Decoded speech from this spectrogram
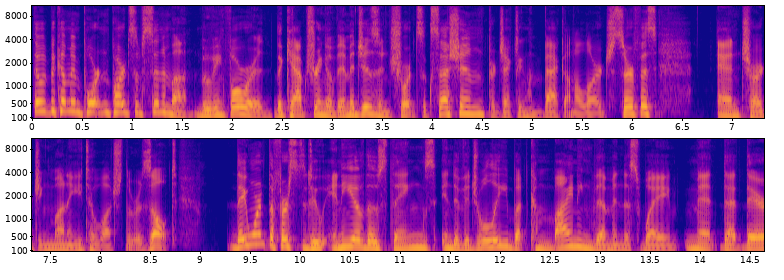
that would become important parts of cinema moving forward the capturing of images in short succession, projecting them back on a large surface, and charging money to watch the result. They weren't the first to do any of those things individually, but combining them in this way meant that their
